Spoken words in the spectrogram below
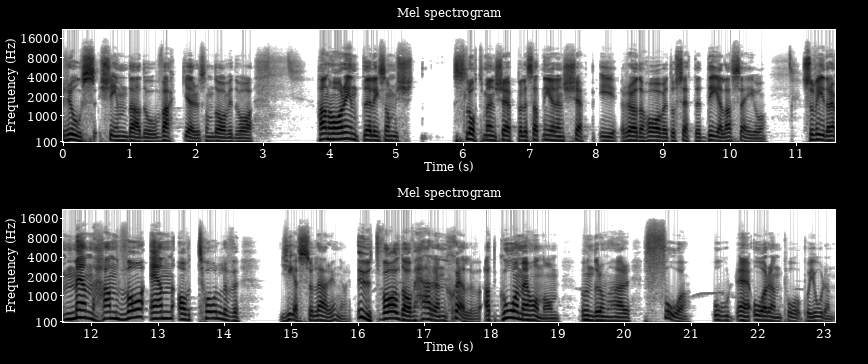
Roskindad och vacker som David var. Han har inte liksom slått med en käpp eller satt ner en käpp i Röda havet och sett det dela sig och så vidare. Men han var en av tolv Jesu lärjungar, utvalda av Herren själv att gå med honom under de här få ord, äh, åren på, på jorden.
